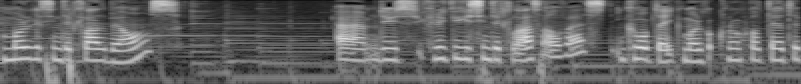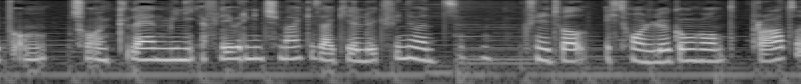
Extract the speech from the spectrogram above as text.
morgen Sinterklaas bij ons. Um, dus gelukkige Sinterklaas alvast. Ik hoop dat ik morgen ook nog wel tijd heb om zo'n klein mini-afleveringetje te maken. Dat zou ik heel leuk vinden, want ik vind het wel echt gewoon leuk om gewoon te praten.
